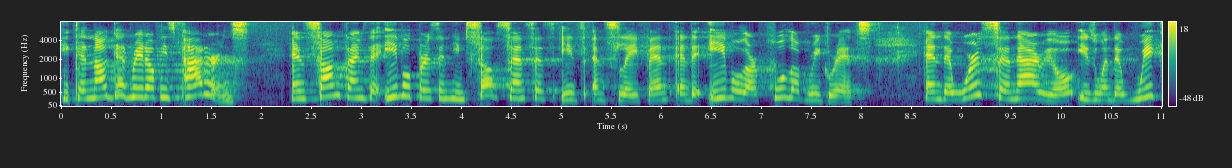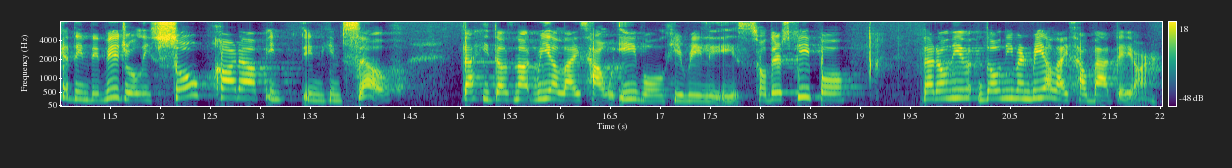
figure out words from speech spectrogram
he cannot get rid of his patterns. And sometimes the evil person himself senses his enslavement, and the evil are full of regrets. And the worst scenario is when the wicked individual is so caught up in, in himself that he does not realize how evil he really is. So there's people that don't even, don't even realize how bad they are.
